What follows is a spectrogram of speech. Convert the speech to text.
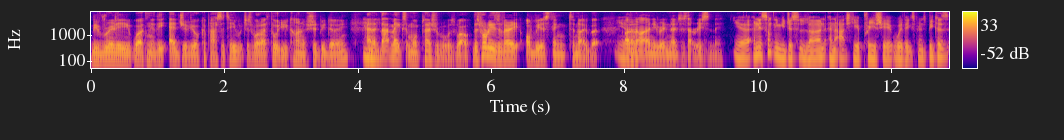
be really working at the edge of your capacity, which is what I thought you kind of should be doing, and it, that makes it more pleasurable as well. This probably is a very obvious thing to know, but I don't know. I only really noticed that recently. Yeah, and it's something you just learn and actually appreciate with experience because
